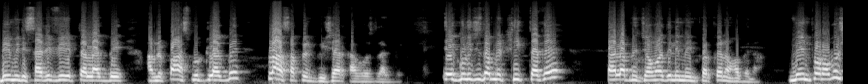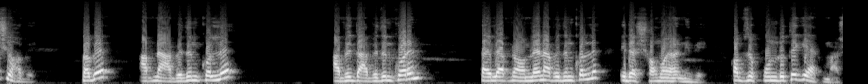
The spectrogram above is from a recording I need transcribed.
বিএমইটি সার্টিফিকেটটা লাগবে, আপনার পাসপোর্ট লাগবে প্লাস আপনার ভিসার কাগজ লাগবে। এগুলো যদি আপনি ঠিক থাকে, তাহলে আপনি জমা দিলে মেইন পার কেন হবে না? মেইন পার অবশ্যই হবে। তবে আপনি আবেদন করলে, আপনি যদি আবেদন করেন, তাহলে আপনি অনলাইন আবেদন করলে এটা সময় নেবে। কমসে পনেরো থেকে এক মাস।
